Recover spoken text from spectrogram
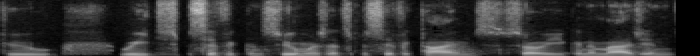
to reach specific consumers at specific times. So you can imagine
